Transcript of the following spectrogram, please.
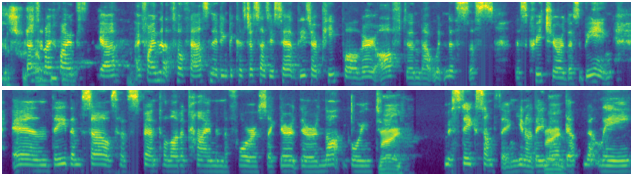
Yes, for that's what people. I find. Yeah, I find that so fascinating because just as you said, these are people very often that witness this this creature or this being, and they themselves have spent a lot of time in the forest. Like they're they're not going to. Right. Mistake something, you know. They right. know definitely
